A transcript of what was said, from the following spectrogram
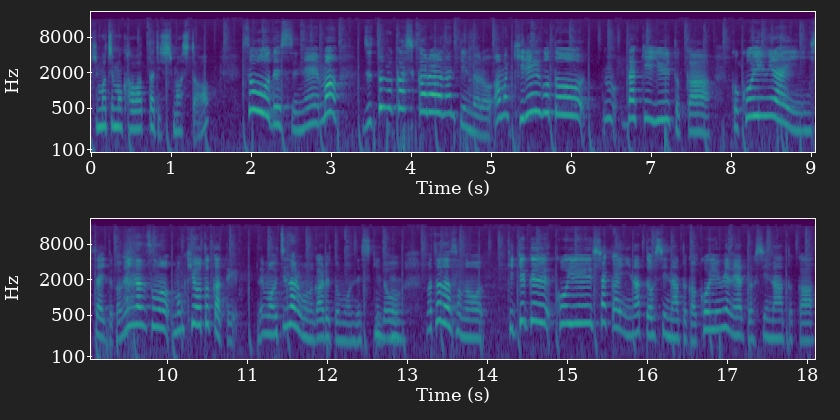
気持ちも変わったりしました？そうですね。まあずっと昔からなんて言うんだろう。あんま綺麗事だけ言うとかこうこういう未来にしたいとかみんなその目標とかって、ねまあ、うちなるものがあると思うんですけど、うんうん。まあ、ただその結局こういう社会になってほしいなとかこういう未来になってほしいなとか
